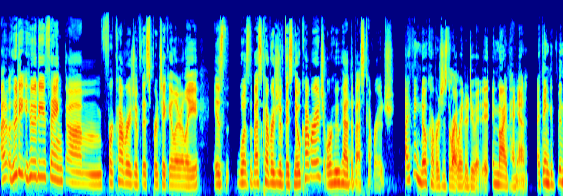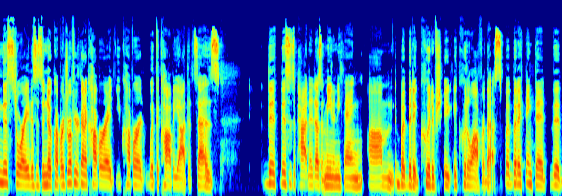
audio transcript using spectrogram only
I don't, who do who do you think um, for coverage of this particularly is was the best coverage of this no coverage or who had the best coverage? I think no coverage is the right way to do it, in my opinion. I think in this story, this is a no coverage, or if you're going to cover it, you cover it with the caveat that says that this is a patent. It doesn't mean anything, um, but but it could have it, it, could allow for this. But but I think that the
